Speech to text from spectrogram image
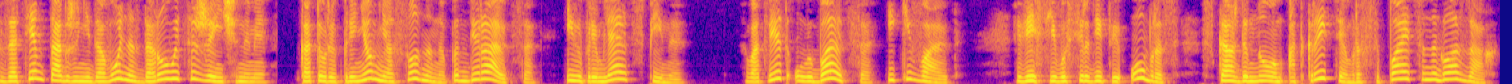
Затем также недовольно здоровается с женщинами, которые при нем неосознанно подбираются и выпрямляют спины. В ответ улыбаются и кивают. Весь его сердитый образ с каждым новым открытием рассыпается на глазах.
